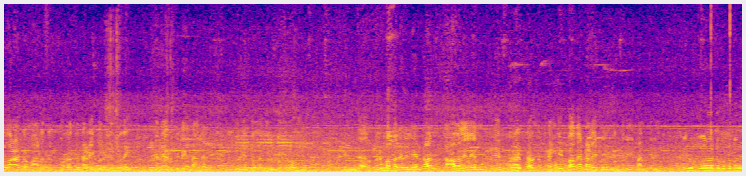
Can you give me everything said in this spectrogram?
போராட்டமானது தொடர்ந்து நடைபெறும் என்பதை இந்த நேரத்திலே நாங்கள் சொல்லிக்கொள்ள விரும்புகிறோம். இந்த திரும்ப பெறவில்லை என்றால் காவல் நிலைய முற்றுகை போராட்டம் கண்டிப்பாக நடைபெறும் என்பதையும் நான் தெரிவித்துள்ளேன் பெரும் போராட்டம் மட்டுமல்ல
